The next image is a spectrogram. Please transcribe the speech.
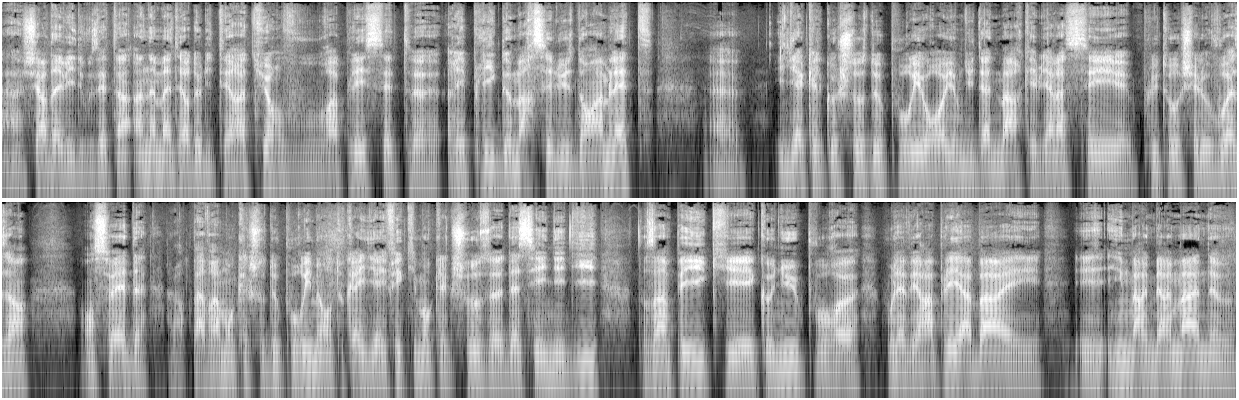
Ah, cher David, vous êtes un, amateur de littérature, vous vous rappelez cette euh, réplique de Marcellus dans Hamlet? Euh, il y a quelque chose de pourri au royaume du Danemark, et bien là c'est plutôt chez le voisin en Suède. Alors pas vraiment quelque chose de pourri, mais en tout cas il y a effectivement quelque chose d'assez inédit dans un pays qui est connu pour, euh, vous l'avez rappelé, Abba et, et Ingmar Bergman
